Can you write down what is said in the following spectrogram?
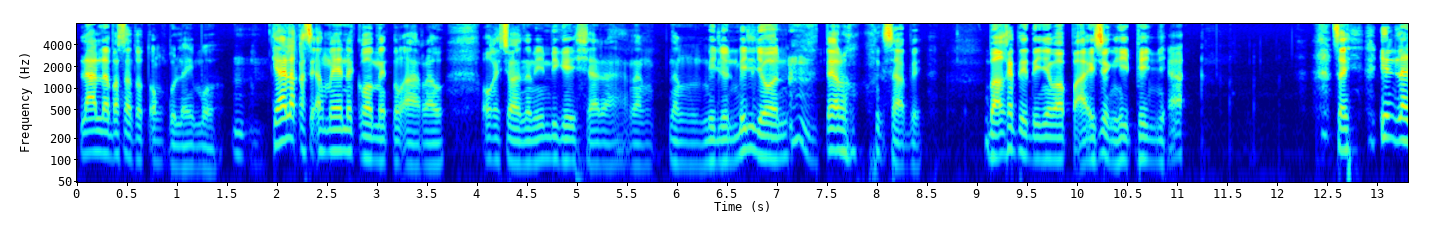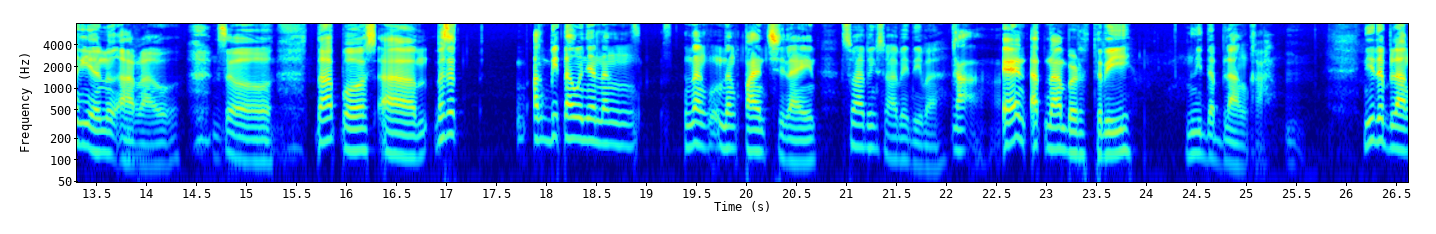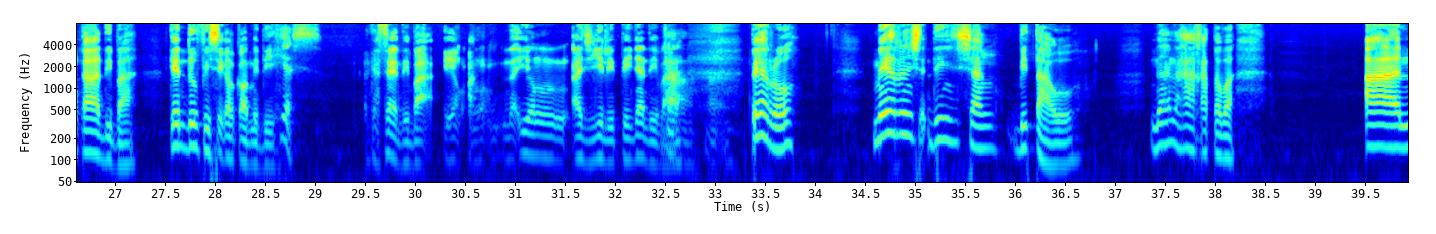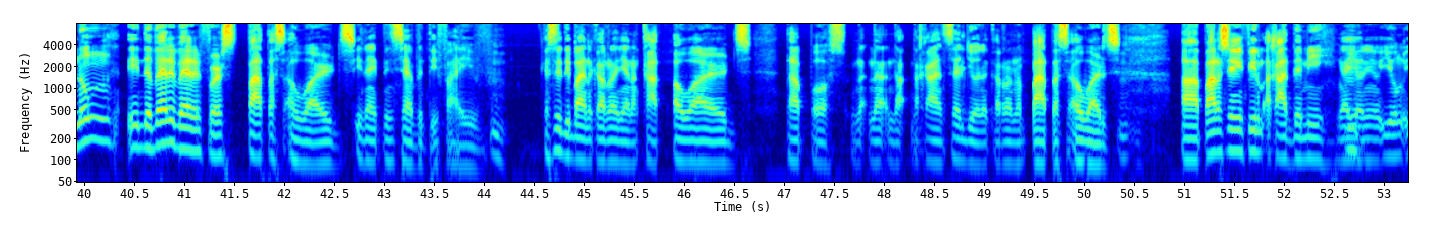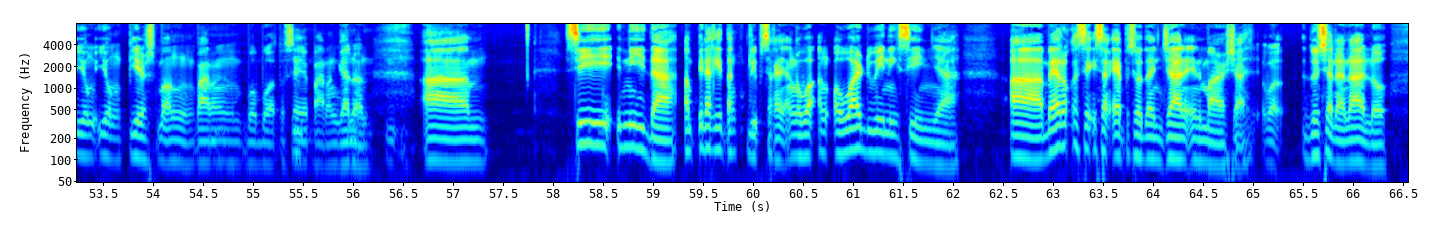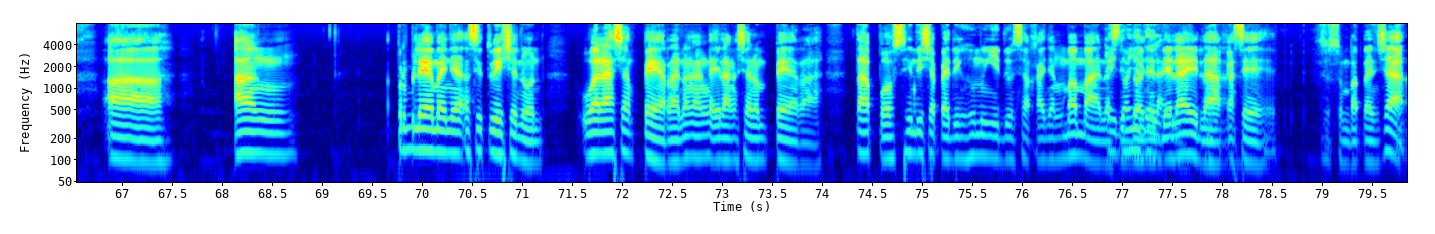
lalabas ang totoong kulay mo. Kaya lang kasi ang may nag-comment nung araw, okay, so namimigay siya na, ng, ng milyon-milyon, pero sabi, bakit hindi niya mapaayos yung ngipin niya? so, yun lang yun nung araw. So, tapos, um, basta, ang bitaw niya ng, ng, ng punchline, swabing-swabe, di ba? Ah, ah. And at number three, Nida Blanca. Nida Blanca, di ba, can do physical comedy. yes. Kasi 'di ba, yung ang, yung agility niya, 'di ba? ah. Pero meron din siyang bitaw na nakakatawa. Ah, nung in the very very first Patas Awards in 1975. Kasi 'di ba nagkaroon niya ng Cat Awards, tapos na, na, na, na-cancel 'yun, nagkaroon ng Patas Awards. Ah, para sa yung Film Academy ngayon yung, yung yung yung peers mo ang parang boboto sa parang ganon. Um si Nida, ang pinakitang clip sa kanya, ang, ang award-winning scene niya, ah meron kasi isang episode ng John and Marcia, well, doon siya nanalo. Ah ang problema niya, ang situation nun, wala siyang pera, nangangailangan siya ng pera. Tapos, hindi siya pwedeng humingi doon sa kanyang mama na Kay si Doña Doña Delilah. Delilah Ah. kasi susumbatan siya.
